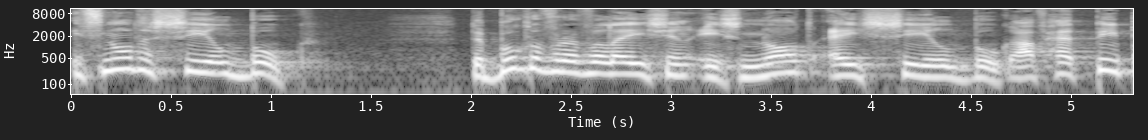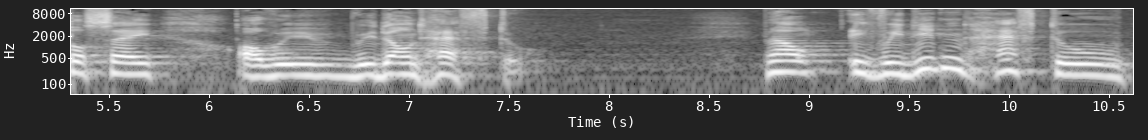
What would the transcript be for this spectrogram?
It's not a sealed book. The book of Revelation is not a sealed book. I've had people say, oh, we, we don't have to. Well, if we didn't have to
